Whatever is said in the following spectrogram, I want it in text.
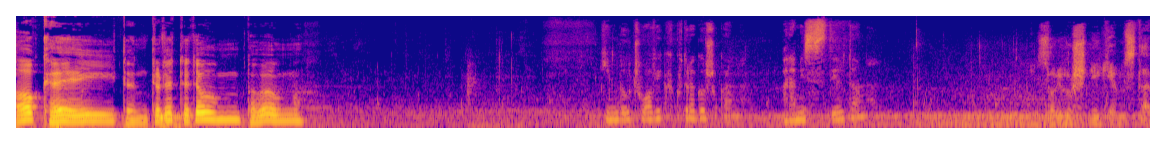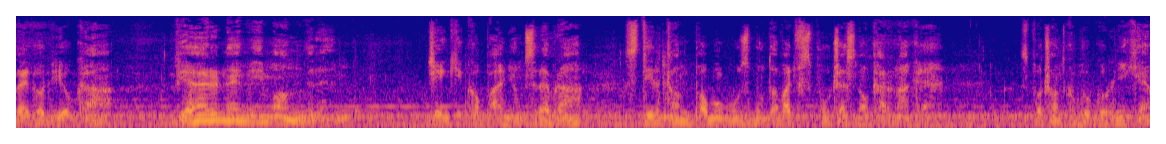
Okej, pum. Kim był człowiek, którego szukam? Aramis Stilton? sojusznikiem starego Duke'a, wiernym i mądrym. Dzięki kopalniom srebra Stilton pomógł zbudować współczesną Karnakę. Z początku był górnikiem,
